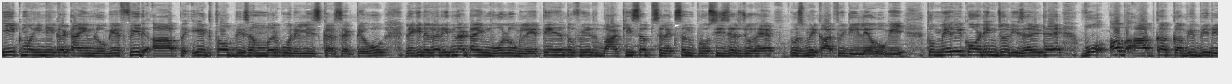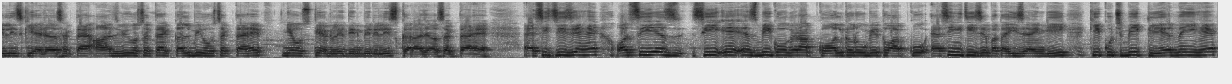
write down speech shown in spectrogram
एक महीने का टाइम लोगे, फिर आप एट्थ ऑफ़ दिसंबर को रिलीज़ कर सकते हो। लेकिन अगर इतना टाइम वो लोग लेते हैं तो फिर बाकी सब सिलेक्शन प्रोसीजर जो है, उसमें काफ़ी डिले होगी। तो मेरे अकॉर्डिंग जो रिज़ल्ट है, वो अब आपका कभी भी रिलीज़ किया जा सकता है। आज भी हो सकता है, कल भी हो सकता है, या उसके अगले दिन भी रिलीज़ करा जा सकता है। ऐसी चीज़ें हैं, और C S C A S B को अगर आप कॉल करोगे तो आपको ऐसी ही चीज़ें बताई जाएँगी कि कुछ भी क्लियर नहीं है।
